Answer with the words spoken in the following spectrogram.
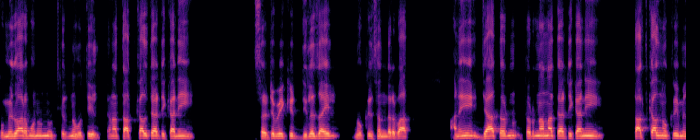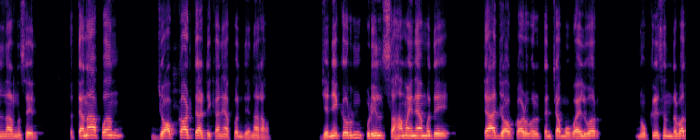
उमेदवार म्हणून उत्तीर्ण होतील त्यांना तात्काळ त्या ठिकाणी सर्टिफिकेट दिलं जाईल नोकरी संदर्भात. आणि ज्या तरुण तरुणांना त्या ठिकाणी तात्काळ नोकरी मिळणार नसेल तर त्यांना आपण जॉब कार्ड त्या ठिकाणी आपण देणार आहोत. जेणेकरून पुढील सहा महिन्यामध्ये त्या जॉब कार्डवर त्यांच्या मोबाईलवर नोकरी संदर्भात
